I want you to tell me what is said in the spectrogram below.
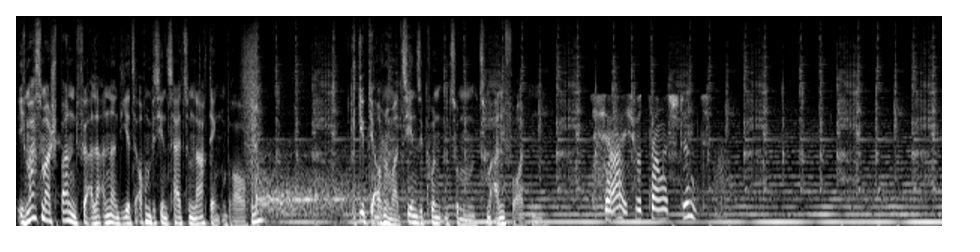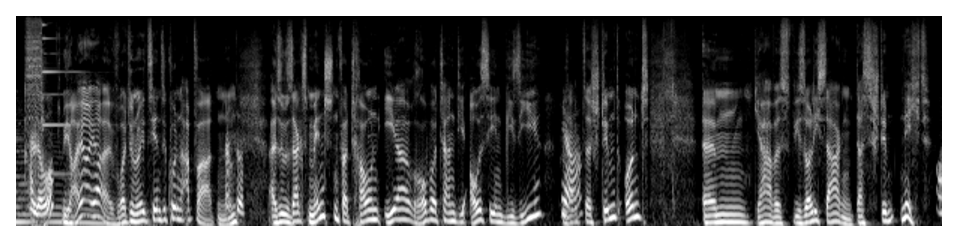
Ich mach's mal spannend für alle anderen, die jetzt auch ein bisschen Zeit zum Nachdenken brauchen. Ich gebe dir auch noch mal zehn Sekunden zum, zum Antworten. Tja, ich würde sagen, es stimmt. Hallo? Ja, ja, ja. Ich wollte nur die zehn Sekunden abwarten. Ne? So. Also du sagst, Menschen vertrauen eher Robotern, die aussehen wie sie. Du Ja. sagst, das stimmt. Und ähm, ja, was, wie soll ich sagen? Das stimmt nicht. Ach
